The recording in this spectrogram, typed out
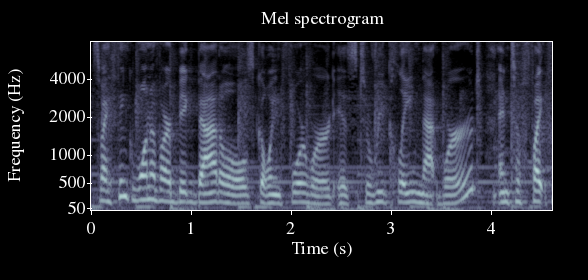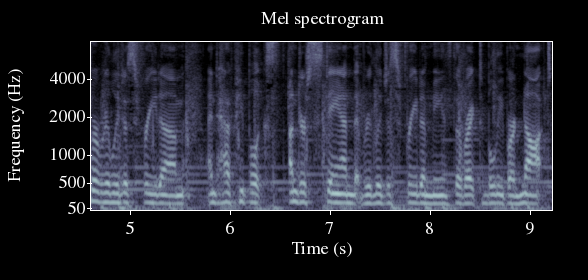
So I think one of our big battles going forward is to reclaim that word and to fight for religious freedom and have people understand that religious freedom means the right to believe or not,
